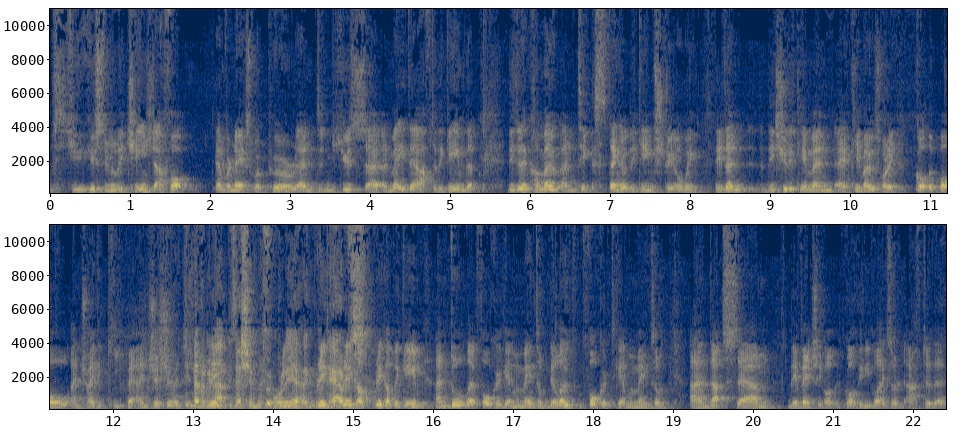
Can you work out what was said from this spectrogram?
Houston really changed it. I thought Inverness were poor, and Hughes uh, admitted it after the game that they didn't come out and take the sting out of the game straight away. They didn't. They should have came in, uh, came out, sorry, got the ball and tried to keep it and just, just Never been in that position before, break, yeah, I think break, break up, break up the game, and don't let Falkirk get momentum. They allowed Falkirk to get momentum, and that's um, they eventually got got the equaliser after the,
